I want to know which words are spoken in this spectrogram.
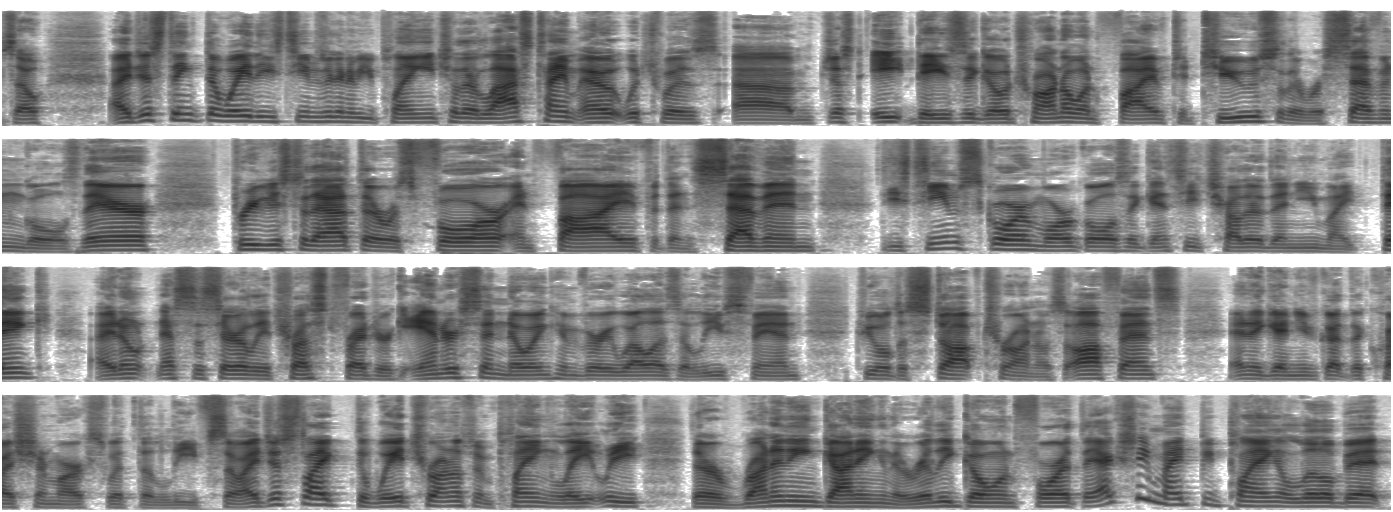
So I just think the way these teams are going to be playing each other. Last time out, which was um, just eight days ago, Toronto won five to two, so there were seven goals there. Previous to that, there was four and five, but then seven. These teams score more goals against each other than you might think. I don't necessarily trust Frederik Andersen, knowing him very well as a Leafs fan, to be able to stop Toronto's offense. And again, you've got the question marks with the Leafs. So I just like the way Toronto's been playing lately. They're running and gunning. They're really going for it. They actually might be playing a little bit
